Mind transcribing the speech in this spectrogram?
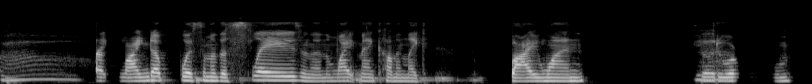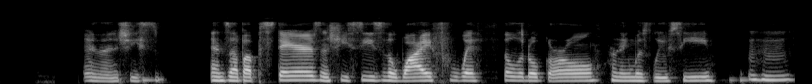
Oh. Like lined up with some of the slaves and then the white men come and like buy one go to Yeah. a room and then she ends up upstairs and she sees the wife with the little girl her name was lucy Mhm.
